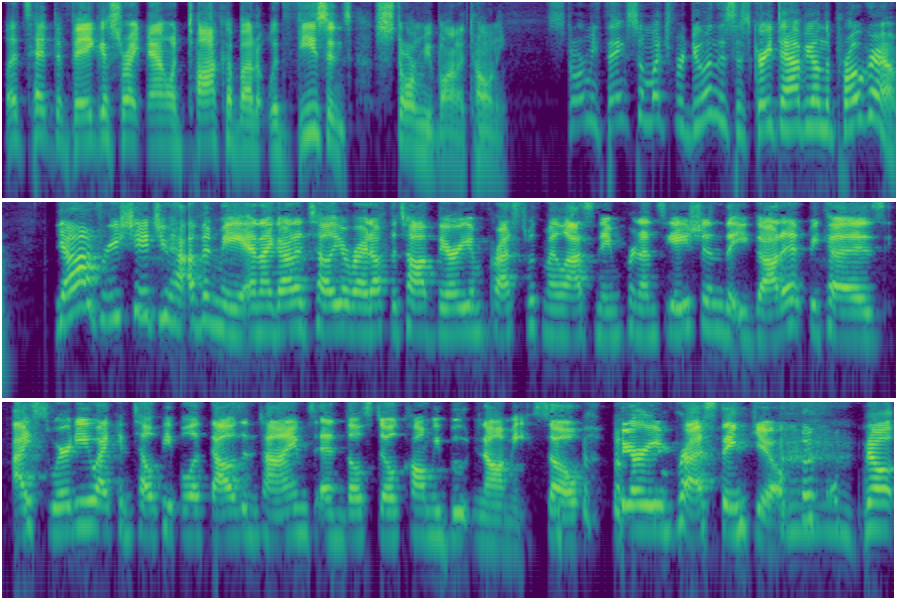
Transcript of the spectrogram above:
Let's head to Vegas right now and talk about it with VSiN's Stormy Buonantony. Stormy, thanks so much for doing this. It's great to have you on the program. Yeah, I appreciate you having me. And I got to tell you right off the top, very impressed with my last name pronunciation that you got it because I swear to you, I can tell people a thousand times and they'll still call me Butanami. So very impressed. Thank you. Now,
